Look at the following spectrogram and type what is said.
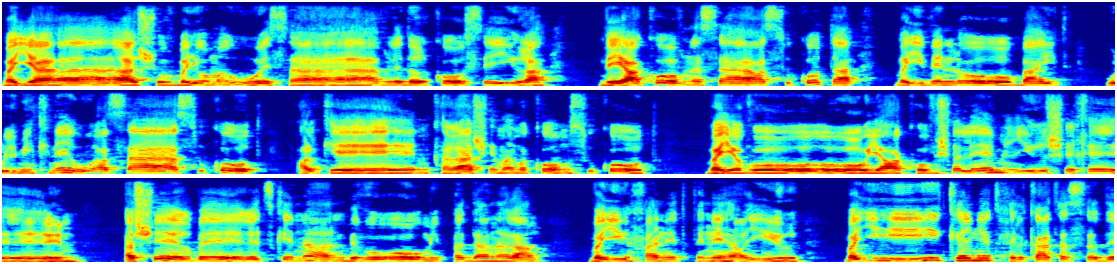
וישוב ביום ההוא עשיו לדרכו שעירה, ויעקב נסע סוכותה, ויבן לו בית, ולמקנהו עשה סוכות, על כן קרא שם המקום סוכות. ויבוא יעקב שלם עיר שכם, אשר בארץ כנען בבואו מפדן ארם, וייחן את פני העיר, וייכן את חלקת השדה,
